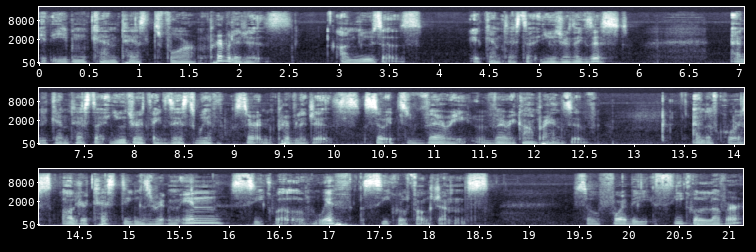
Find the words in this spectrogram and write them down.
It even can test for privileges on users. It can test that users exist. And it can test that users exist with certain privileges. So it's very, very comprehensive. And of course, all your testing is written in SQL with SQL functions. So for the SQL lover,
